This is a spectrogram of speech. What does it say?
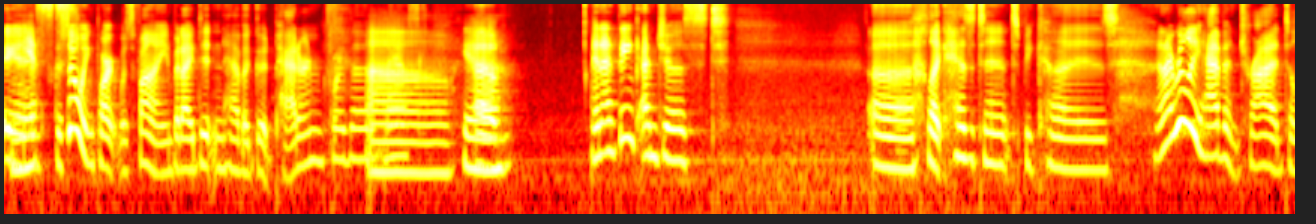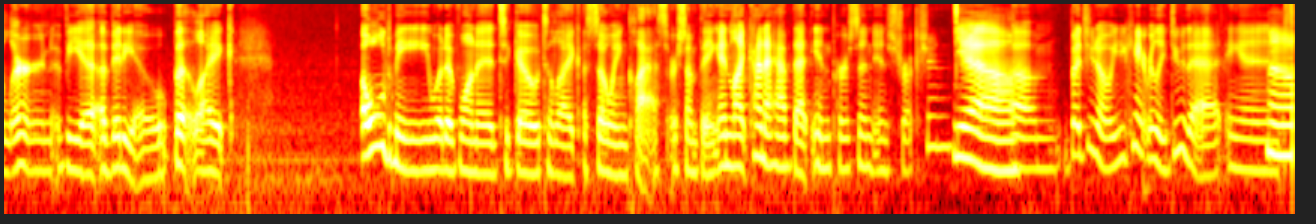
and Masks. the sewing part was fine, but I didn't have a good pattern for the mask. Oh, yeah. Um, and I think I'm just uh like hesitant because and I really haven't tried to learn via a video, but like old me would have wanted to go to like a sewing class or something and like kind of have that in-person instruction. yeah. Um, but you know, you can't really do that. And No.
